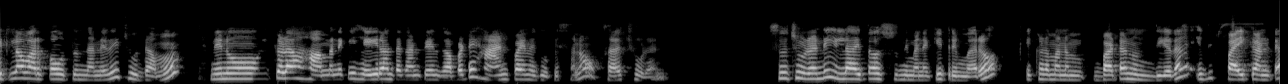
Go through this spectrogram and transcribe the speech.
ఎట్లా వర్క్ అవుతుంది అనేది చూద్దాము. నేను ఇక్కడ మనకి హెయిర్ అంత కనిపించదు కాబట్టి హ్యాండ్ పైన చూపిస్తాను. ఒకసారి చూడండి. సో చూడండి ఇలా అయితే వస్తుంది మనకి ట్రిమ్మర్. ఇక్కడ మనం బటన్ ఉంది కదా ఇది పైకి అంటే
